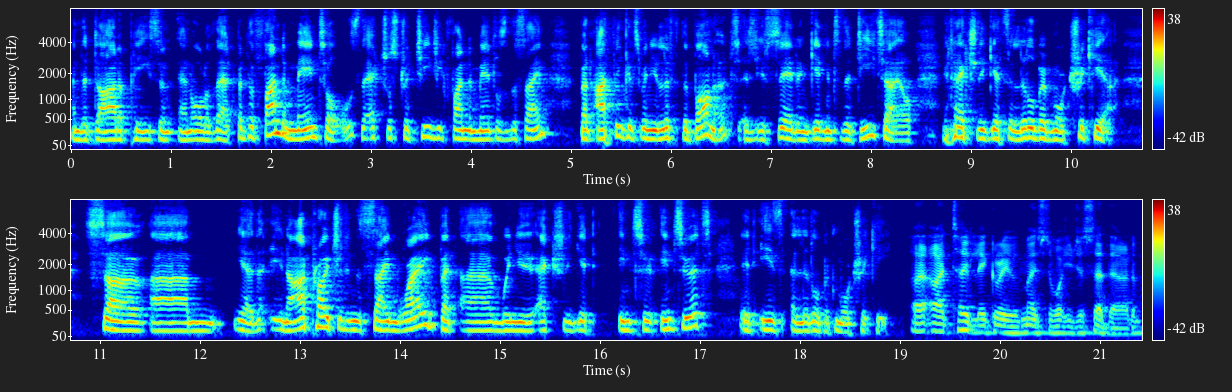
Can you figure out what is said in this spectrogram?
and the data piece and, and all of that. But the fundamentals, the actual strategic fundamentals are the same. But I think it's when you lift the bonnet, as you said, and get into the detail, it actually gets a little bit more trickier. So, um, yeah, you know, I approach it in the same way. But uh, when you actually get into into it, it is a little bit more tricky. I, I totally agree with most of what you just said there, Adam.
